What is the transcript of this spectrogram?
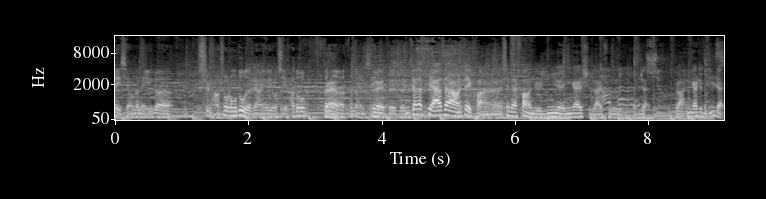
类型的哪一个市场受众度的这样一个游戏，它都分的分的很清。对对对，你像在 PS 上这款现在放的这个音乐应该是来自忍，对吧？应该是女忍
